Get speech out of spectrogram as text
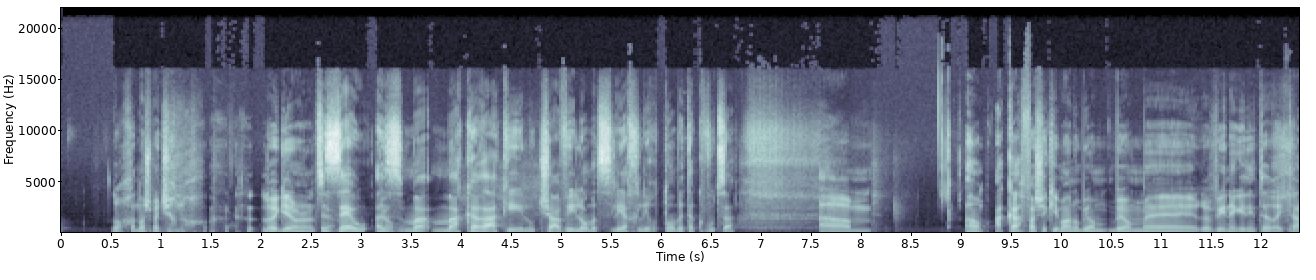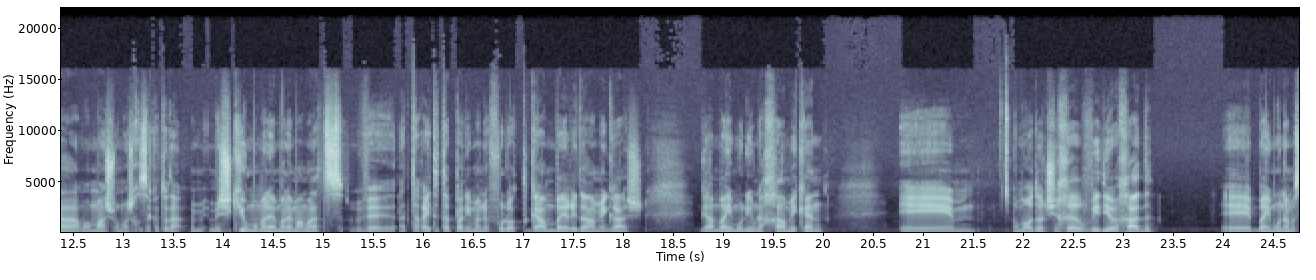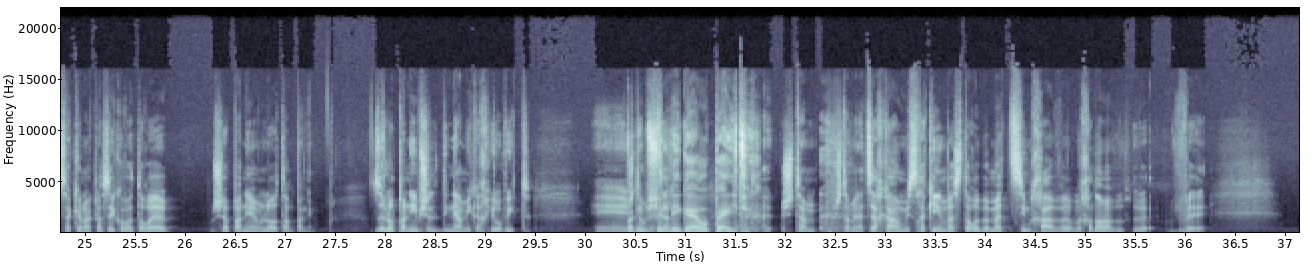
לא, חד משמעית שלא. לא הגיע לנו לנצח. זהו, אז מה, מה קרה? כאילו, צ'אבי לא מצליח לרתום את הקבוצה? אמ, הכאפה שקיבלנו ביום, ביום אה, רביעי נגד אינטר הייתה ממש ממש חזקה, אתה יודע, הם השקיעו מלא מלא מאמץ, ואתה ראית את הפנים הנפולות גם בירידה מהמגרש, גם באימונים לאחר מכן. אמ, המועדון שחרר וידאו אחד אה, באימון המסכם לקלאסיקו, ואתה רואה שהפנים הם לא אותם פנים. זה לא פנים של דינמיקה חיובית. אה, פנים של ליגה אירופאית. שאתה, מנצח כמה משחקים, ואז אתה רואה באמת שמחה וכדומה,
